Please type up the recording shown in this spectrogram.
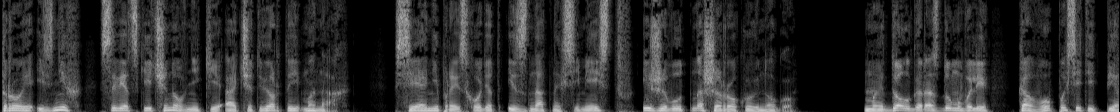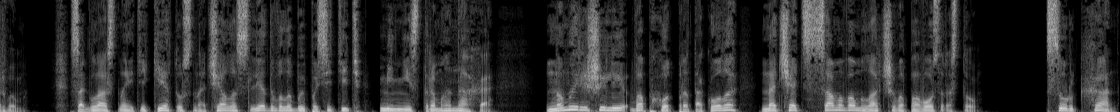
Трое из них — светские чиновники, а четвертый — монах. Все они происходят из знатных семейств и живут на широкую ногу. Мы долго раздумывали, кого посетить первым. Согласно этикету, сначала следовало бы посетить министра-монаха, но мы решили в обход протокола начать с самого младшего по возрасту. Суркхан,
